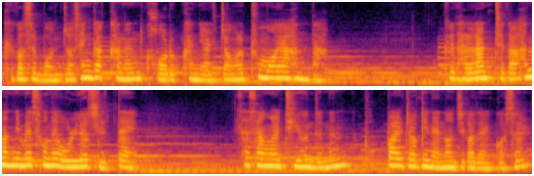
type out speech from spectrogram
그것을 먼저 생각하는 거룩한 열정을 품어야 한다. 그 달란트가 하나님의 손에 올려질 때 세상을 뒤흔드는 폭발적인 에너지가 될 것을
